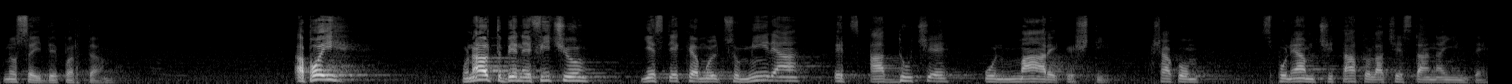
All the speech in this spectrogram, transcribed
nu să-i depărtăm. Apoi, un alt beneficiu este că mulțumirea îți aduce un mare câștig. Așa cum spuneam citatul acesta înainte.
